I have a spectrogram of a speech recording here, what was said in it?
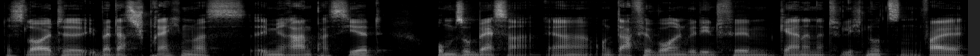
dass Leute über das sprechen, was im Iran passiert, umso besser. Ja? Und dafür wollen wir den Film gerne natürlich nutzen, weil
